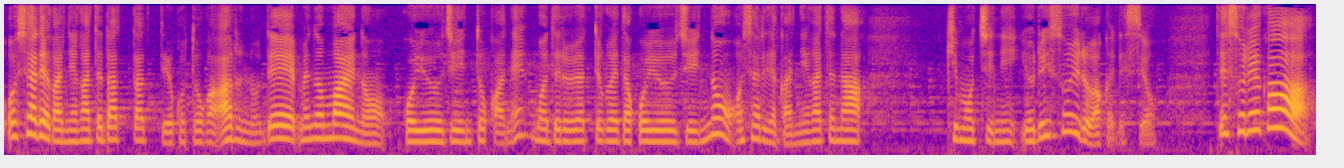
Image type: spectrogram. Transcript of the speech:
おしゃれが苦手だったっていうことがあるので目の前のご友人とかねモデルをやってくれたご友人のおしゃれが苦手な気持ちに寄り添えるわけですよ。でそれが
